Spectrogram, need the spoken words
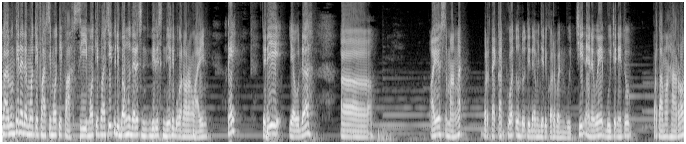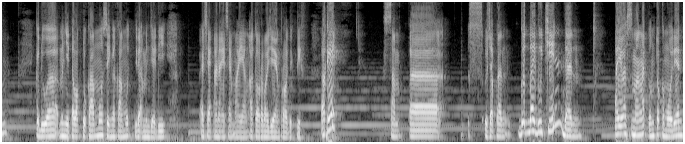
Nggak mungkin ada motivasi motivasi. Motivasi itu dibangun dari sen diri sendiri bukan orang lain. Oke? Okay? jadi ya udah uh, ayo semangat bertekad kuat untuk tidak menjadi korban bucin. Anyway bucin itu pertama haram kedua menyita waktu kamu sehingga kamu tidak menjadi anak SMA yang atau remaja yang produktif. Oke? Okay? Sam, uh, ucapkan goodbye bucin dan ayo semangat untuk kemudian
